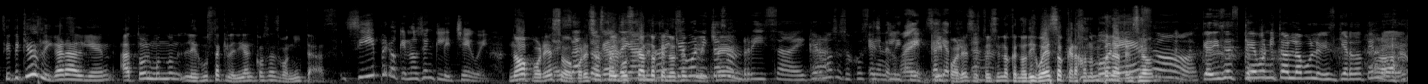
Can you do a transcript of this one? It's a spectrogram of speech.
si te quieres ligar a alguien, a todo el mundo le gusta que le digan cosas bonitas. Sí, pero que no sean cliché, güey. No, por eso, por eso estoy digan, buscando que "Ay, no qué sea un bonita cliché. sonrisa y qué Ah, hermosos ojos es tienes. cliché. Sí, cállate. por eso Ajá. estoy diciendo que no digo eso, carajo, no me ponen atención. que dices qué bonito lóbulo izquierdo tienes.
